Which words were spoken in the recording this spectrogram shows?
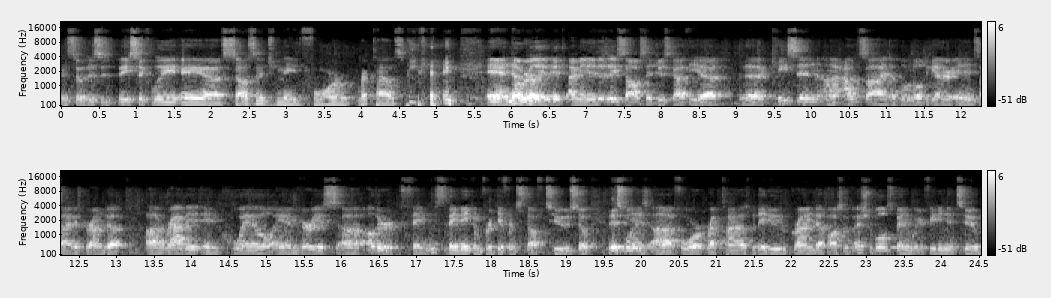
And so this is basically a uh, sausage made for reptiles. Okay. and no, really, it, I mean, it is a sausage. It's got the uh, the casing uh, outside to hold it all together, and inside is ground up uh, rabbit and quail and various uh, other things. They make them for different stuff too. So this one is uh, for reptiles, but they do grind up also vegetables, depending what you're feeding it to.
